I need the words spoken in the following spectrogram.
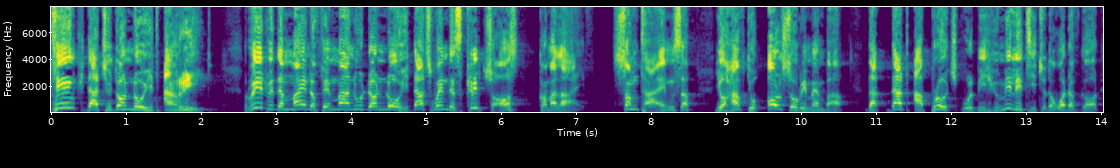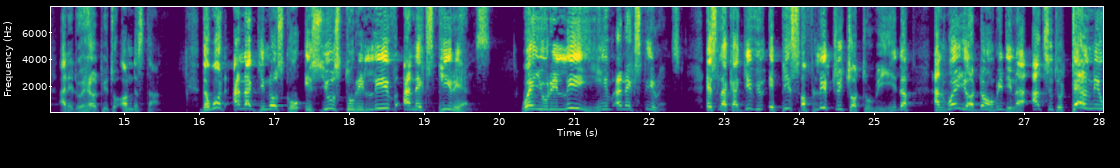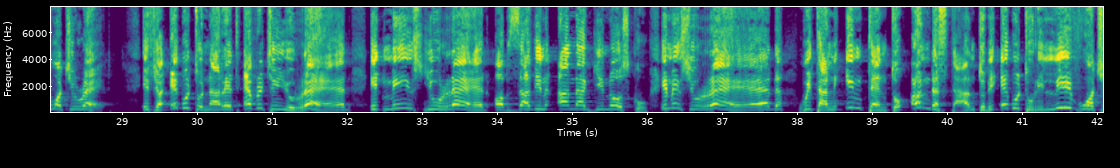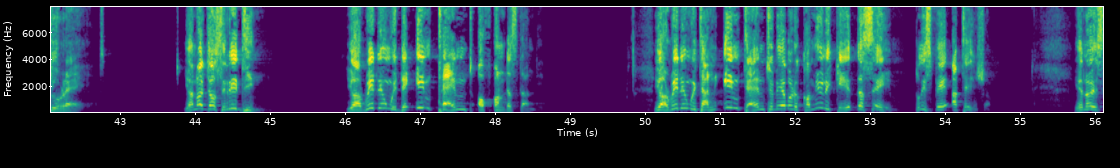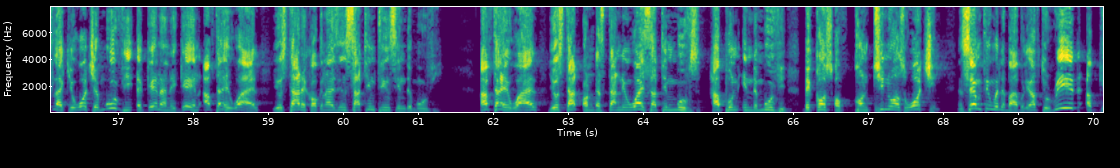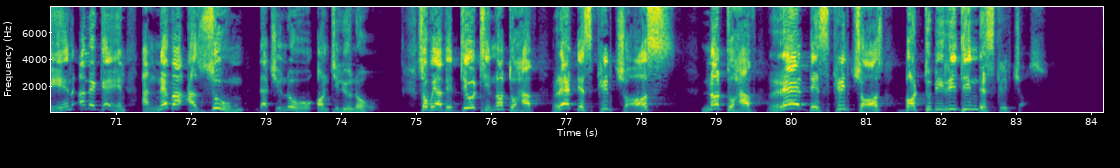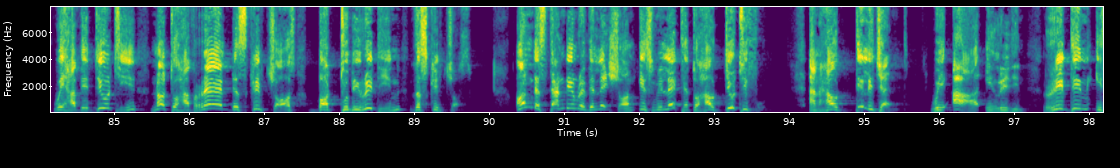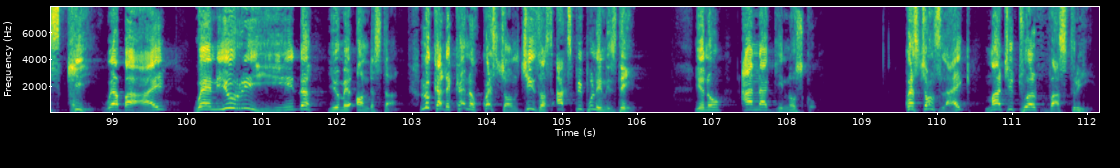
think that you don't know it and read. Read with the mind of a man who don't know it. That's when the scriptures come alive. Sometimes uh, you have to also remember that that approach will be humility to the word of God and it will help you to understand. The word anaginosko is used to relieve an experience. When you relieve an experience, It's like I give you a piece of literature to read, and when you're done reading, I ask you to tell me what you read. If you're able to narrate everything you read, it means you read observing anaginosko. It means you read with an intent to understand, to be able to relive what you read. You're not just reading. You are reading with the intent of understanding. You are reading with an intent to be able to communicate the same. Please pay attention. You know, it's like you watch a movie again and again. After a while, you start recognizing certain things in the movie. After a while, you start understanding why certain moves happen in the movie because of continuous watching. And same thing with the Bible. You have to read again and again and never assume that you know until you know. So we have a duty not to have read the scriptures, not to have read the scriptures, but to be reading the scriptures. We have a duty not to have read the scriptures, but to be reading the scriptures. Understanding revelation is related to how dutiful and how diligent we are in reading. Reading is key, whereby when you read, you may understand. Look at the kind of questions Jesus asked people in his day. You know, anaginosko. Questions like Matthew 12, verse 3.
